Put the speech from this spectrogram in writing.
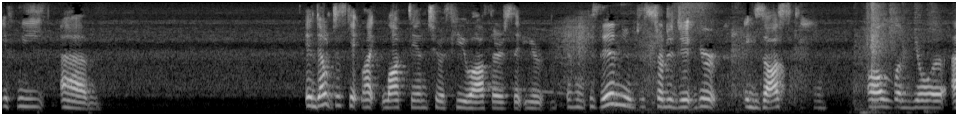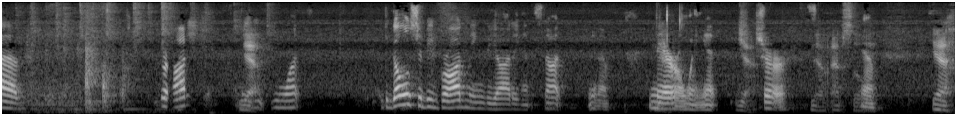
if we, um, and don't just get like locked into a few authors that you're, I mean, because then you're just sort of do, you're exhausting all of your um, your audience. Yeah. You, you want the goal should be broadening the audience, not you know narrowing it. yeah. Sure. No, absolutely. Yeah. Yeah.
